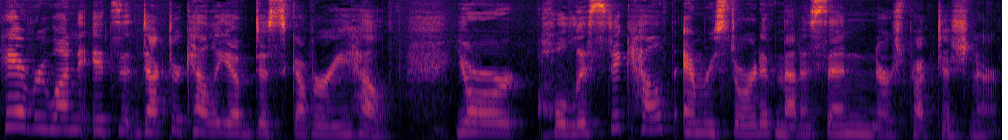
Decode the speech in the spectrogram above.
Hey everyone, it's Dr. Kelly of Discovery Health, your holistic health and restorative medicine nurse practitioner.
